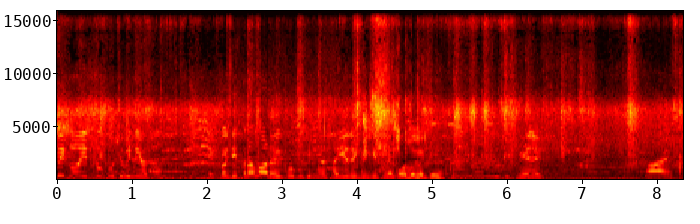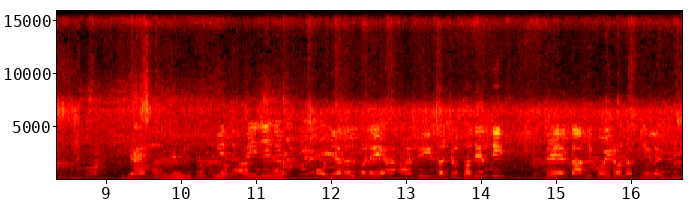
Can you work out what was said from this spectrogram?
भी को इसको कुछ भी नहीं होता। इसको जितना मारो, इसको कुछ नहीं होता। ये देखिए कितने पौधे लगे हैं। ये पौधे नाल अज ईद का चौथा दिन थी तो तद कोई रौनक नहीं लगी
